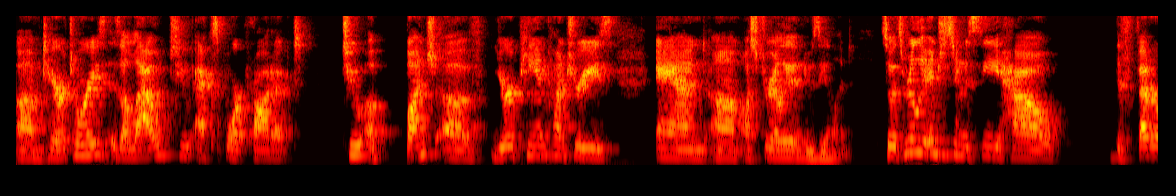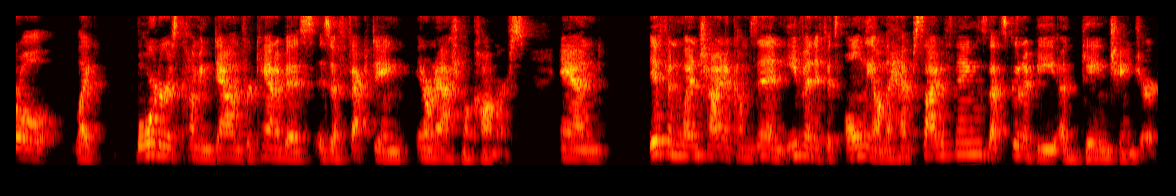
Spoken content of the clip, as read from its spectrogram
um, territories, is allowed to export product to a bunch of European countries and um, Australia and New Zealand. So it's really interesting to see how the federal like borders coming down for cannabis is affecting international commerce. And if and when China comes in, even if it's only on the hemp side of things, that's going to be a game changer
